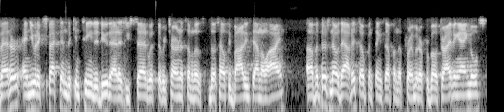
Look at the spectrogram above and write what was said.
better, and you would expect them to continue to do that, as you said, with the return of some of those those healthy bodies down the line. Uh, but there's no doubt it's opened things up on the perimeter for both driving angles,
